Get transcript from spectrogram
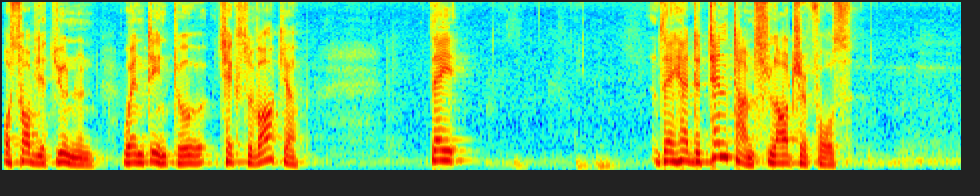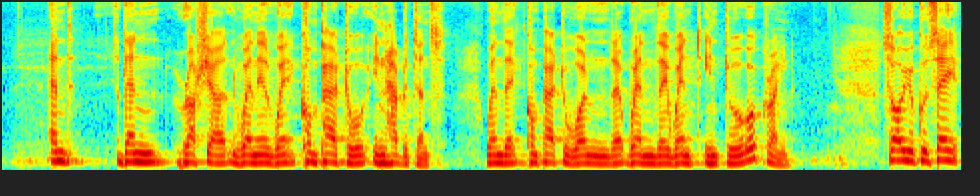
or Soviet Union went into Czechoslovakia, they they had a 10 times larger force and than Russia when it went, compared to inhabitants, when they compared to when, when they went into Ukraine. So you could say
